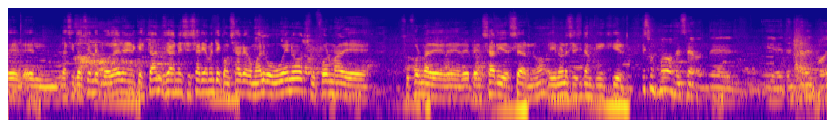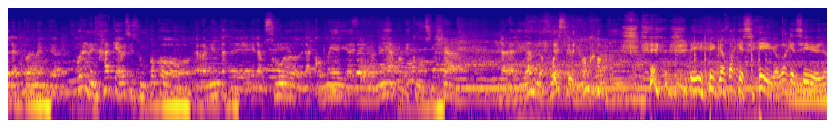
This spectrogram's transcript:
el- el- la situación de poder en el que están ya necesariamente consagra como algo bueno su forma de su forma de, de- de pensar y de ser, ¿no? Y no necesitan fingir. Esos modos de ser, de, y de tentar el poder actualmente, ponen en jaque a veces un poco herramientas del absurdo, de la comedia, de la ironía, porque es como si ya la realidad lo fuese un poco. y capaz que sí, capaz que sí, yo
